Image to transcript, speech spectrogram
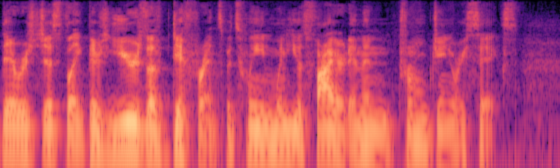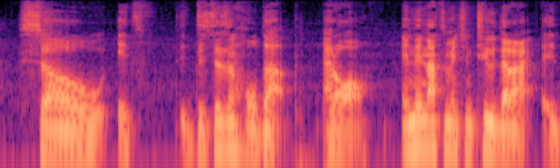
there was just like there's years of difference between when he was fired and then from January 6th. So it's it, this doesn't hold up at all and then not to mention too that I it,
